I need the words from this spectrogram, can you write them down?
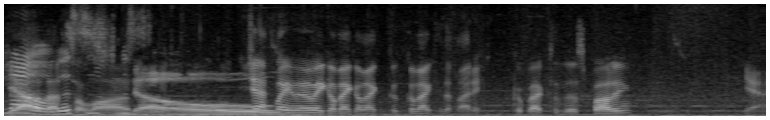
yeah, No, that's this a is lot. just- No. Jeff, wait, wait, wait, go back, go back, go, go back to the body. Go back to this body. Yeah.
